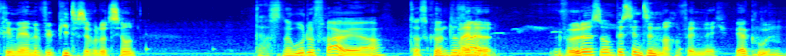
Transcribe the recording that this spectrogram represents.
Kriegen wir eine Vipitis-Evolution. Das ist eine gute Frage, ja. Das könnte Meine, sein. Würde so ein bisschen Sinn machen, finde ich. Wäre cool. Mhm.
